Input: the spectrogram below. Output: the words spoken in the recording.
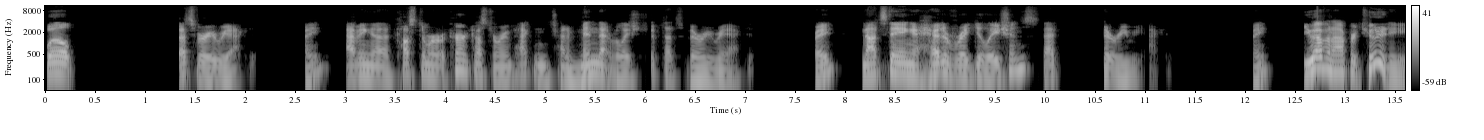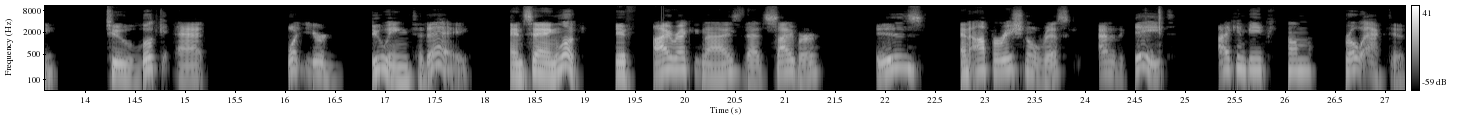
Well, that's very reactive, right? Having a customer, a current customer impact and trying to mend that relationship, that's very reactive, right? Not staying ahead of regulations, that's very reactive, right? You have an opportunity to look at what you're doing today and saying, look, if I recognize that cyber is an operational risk out of the gate, I can become proactive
